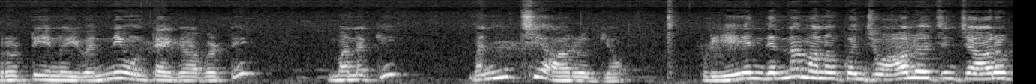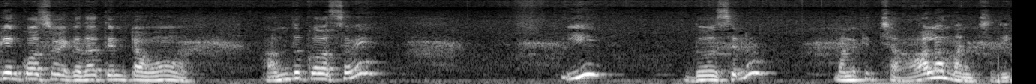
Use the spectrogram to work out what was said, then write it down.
ప్రోటీన్ ఇవన్నీ ఉంటాయి కాబట్టి మనకి మంచి ఆరోగ్యం. ఇప్పుడు ఏం తిన్నా మనం కొంచెం ఆలోచించి ఆరోగ్యం కోసమే కదా తింటాము. అందుకోసమే ఈ దోశలు మనకి చాలా మంచిది.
